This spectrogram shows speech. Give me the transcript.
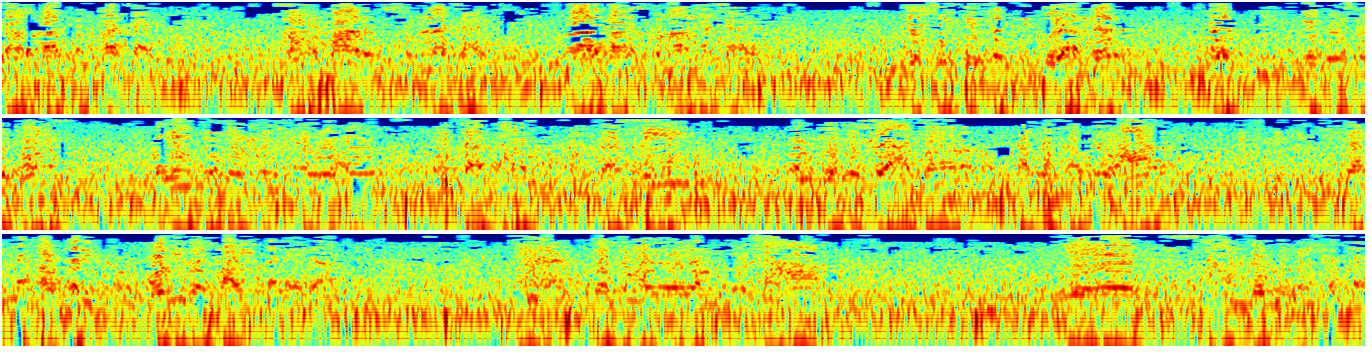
बार बार पढ़ना चाहिए बार बार सुनना चाहिए बार बार सुनाना चाहिए। जैसे कि व्यक्ति के अंदर भक्ति के जैसे गुण उनके जैसे जो है वो है उनका धर्म उनका सील उनके जैसे आचरण उनका जैसा व्यवहार जीवन में अवतरित हो, वो भी वैसा ही बनेगा। जैसे मयोयम पुरुषा ये हाँ, हम लोग भी बन सकता है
